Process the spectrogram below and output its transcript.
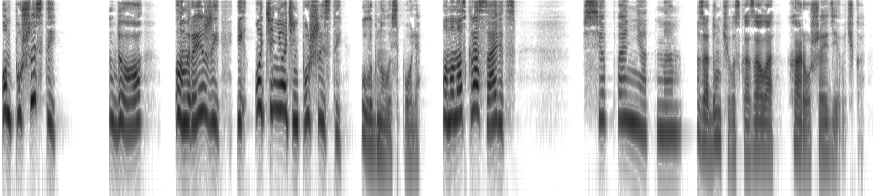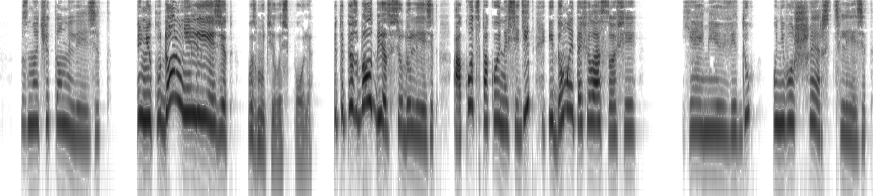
Он пушистый?» «Да, он рыжий и очень-очень пушистый», — улыбнулась Поля. «Он у нас красавец». «Все понятно», — задумчиво сказала хорошая девочка. «Значит, он лезет». «И никуда он не лезет!» — возмутилась Поля. «Это пес-балбес всюду лезет, а кот спокойно сидит и думает о философии». «Я имею в виду, у него шерсть лезет»,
